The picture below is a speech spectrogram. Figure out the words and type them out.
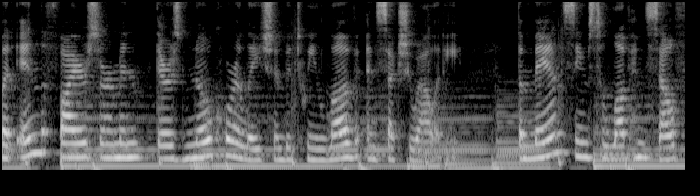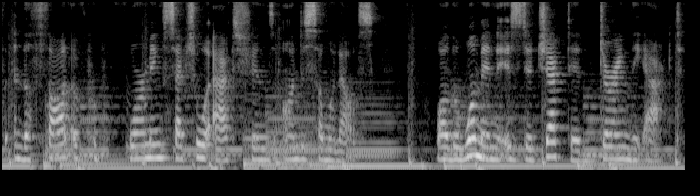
But in the fire sermon, there is no correlation between love and sexuality. The man seems to love himself and the thought of performing sexual actions onto someone else, while the woman is dejected during the act.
